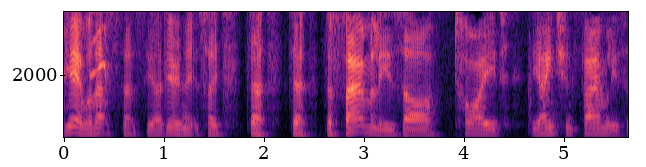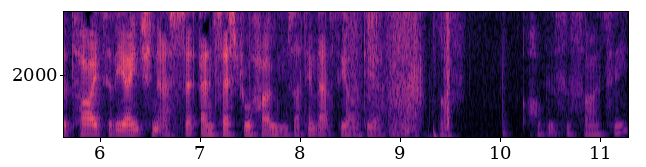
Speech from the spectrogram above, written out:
yeah. Well, that's that's the idea, isn't it? So the the the families are tied. The ancient families are tied to the ancient as- ancestral homes. I think that's the idea of Hobbit society.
